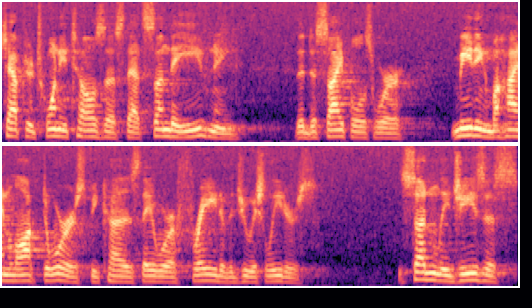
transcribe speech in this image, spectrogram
chapter 20 tells us that Sunday evening the disciples were meeting behind locked doors because they were afraid of the Jewish leaders. Suddenly Jesus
